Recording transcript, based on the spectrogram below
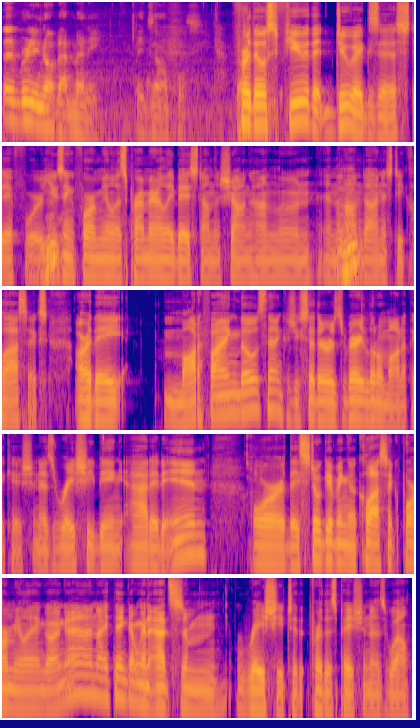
there are really not that many examples. For those few that do exist, if we're Mhm. using formulas primarily based on the Shanghan Lun and the Han Mhm. Dynasty classics, are they modifying those then? Because you said there was very little modification. Is reishi being added in, or are they still giving a classic formula and going, "Ah, and I think I'm going to add some reishi to th- for this patient as well?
